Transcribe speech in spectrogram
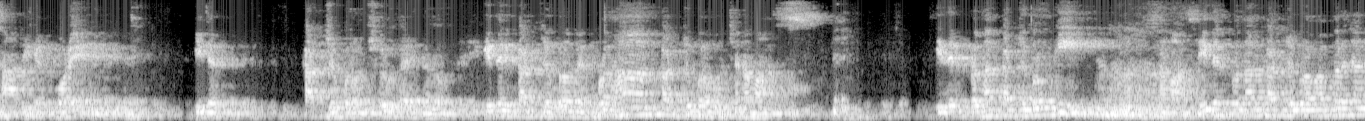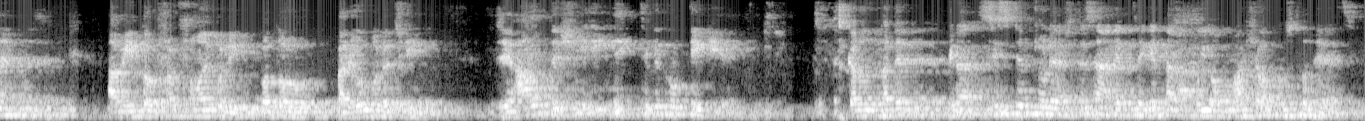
সাদিকের পরে ঈদের কার্যক্রম শুরু হয়ে গেল। ঈদের কার্যক্রমের প্রধান কার্যক্রম হচ্ছে নামাজ। ঈদের প্রধান কার্যক্রম কি? নামাজ। ঈদের প্রধান কার্যক্রম আপনারা জানেন। আমি তো সব সময় বলি, গতবারেও বলেছি যে আরব দেশে এই দিক থেকে খুব এগিয়ে। কারণ তাদের এটা সিস্টেম চলে আসতেছে, আগের থেকে তারা ওই অভ্যাসে অভ্যস্ত হয়ে আছে।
